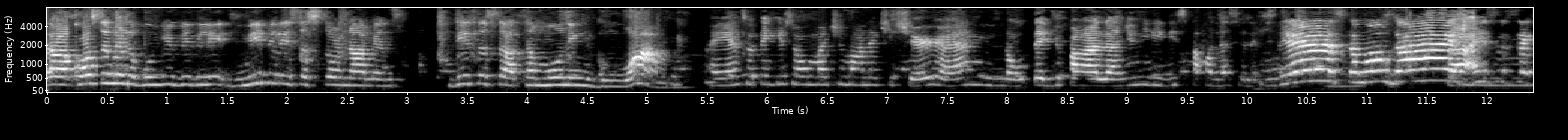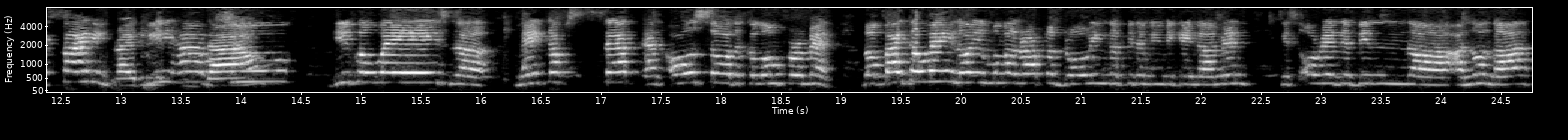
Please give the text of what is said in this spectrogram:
uh, customer na bumibili, bumibili sa store namin dito sa Tamuning, Guam. Ayan, so thank you so much yung mga nag-share. Ayan, noted yung pangalan nyo, nililista ko na sila. Yes, come on guys! This is exciting. Write We have down. two giveaways, the makeup set, and also the cologne for men. But by the way, no, yung mga raffle drawing na pinamimigay namin is already been, uh, ano na,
